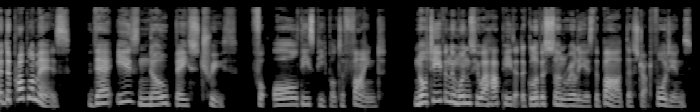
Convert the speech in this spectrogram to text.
But the problem is, there is no base truth for all these people to find. Not even the ones who are happy that the Glover's son really is the bard, the Stratfordians.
